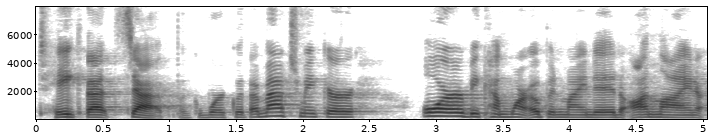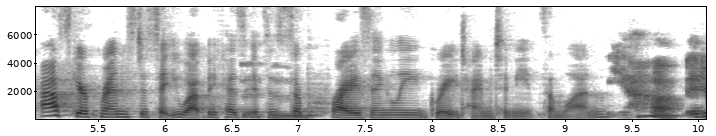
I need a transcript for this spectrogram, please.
take that step. Like work with a matchmaker or become more open minded online or ask your friends to set you up because mm-hmm. it's a mm-hmm. surprisingly great time to meet someone. Yeah, it,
